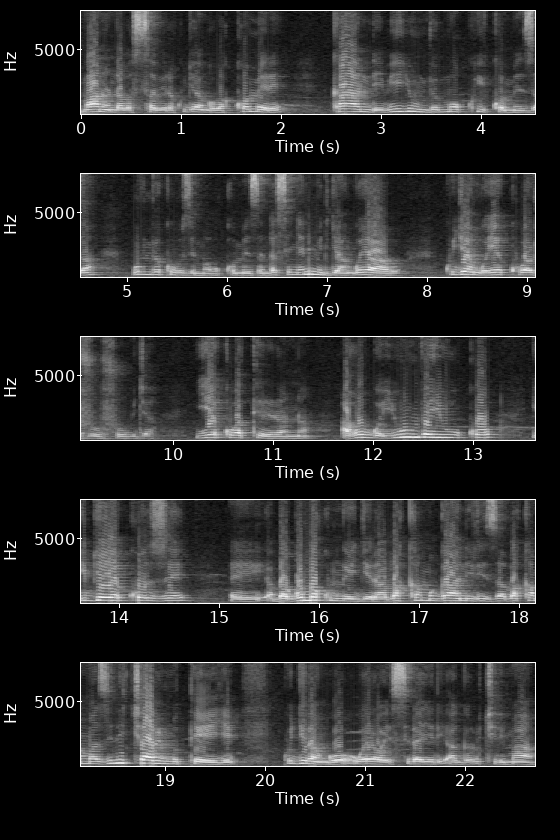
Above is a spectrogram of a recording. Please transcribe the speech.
Mana ndabasabira kugira ngo bakomere kandi biyumvemo kwikomeza bumve ko ubuzima bukomeza. Ndasenya n'imiryango yabo kugira ngo ye kubajujubya ye kubatererana ahubwo yumve yuko ibyo yakoze eh, bagomba kumwegera bakamuganiriza bakamazi n'icyabimuteye kugira ngo uwera wa isirayeli agarukire imana.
